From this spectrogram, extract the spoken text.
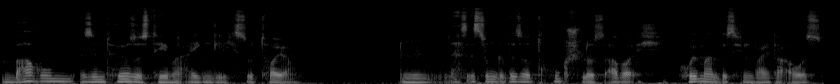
warum sind Hörsysteme eigentlich so teuer? Hm, das ist so ein gewisser Trugschluss, aber ich hole mal ein bisschen weiter aus.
